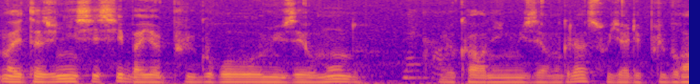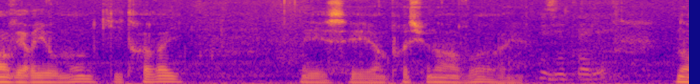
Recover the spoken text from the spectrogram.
Aux États-Unis, si, si, bah, il y a le plus gros musée au monde. Le Corning Museum Glass, où il y a les plus grands verriers au monde qui y travaillent. Et c'est impressionnant à voir. et- Vous y êtes allé Non.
